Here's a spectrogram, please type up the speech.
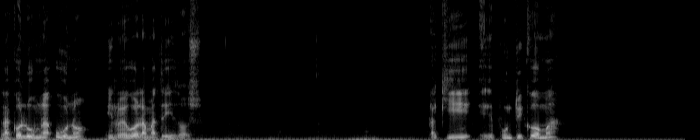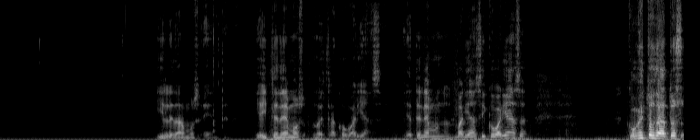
la columna 1 y luego la matriz 2. Aquí eh, punto y coma. Y le damos enter. Y ahí tenemos nuestra covarianza. Ya tenemos varianza y covarianza. Con estos datos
